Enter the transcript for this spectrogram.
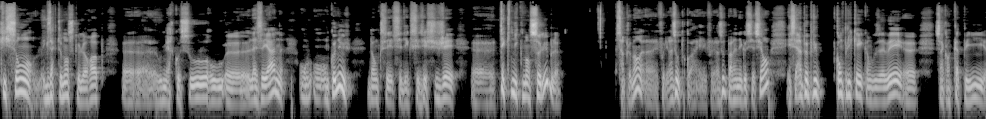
qui sont exactement ce que l'Europe euh, ou Mercosur ou euh, l'ASEAN ont, ont, ont, connu. Donc c'est des, des, sujets euh, techniquement solubles. Simplement, euh, il faut les résoudre, quoi. Il faut les résoudre par la négociation, et c'est un peu plus compliqué quand vous avez 54 pays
